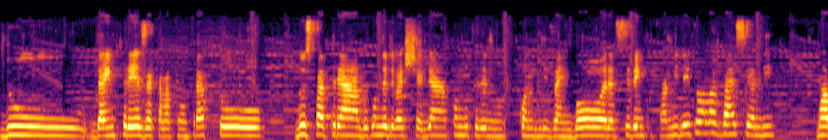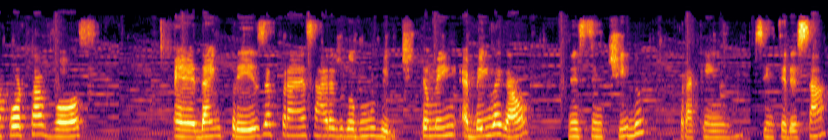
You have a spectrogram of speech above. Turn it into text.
do, da empresa que ela contratou, do expatriado, quando ele vai chegar, quando ele, quando ele vai embora, se vem com família. Então, ela vai ser ali uma porta-voz é, da empresa para essa área de Global Mobility. Também é bem legal nesse sentido, para quem se interessar.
